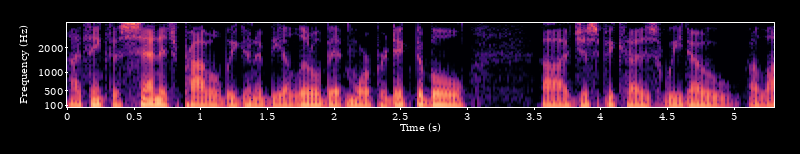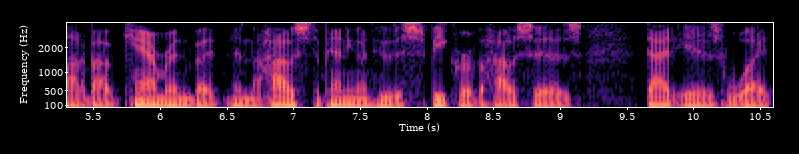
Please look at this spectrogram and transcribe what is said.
I think the Senate's probably going to be a little bit more predictable. Uh, just because we know a lot about Cameron, but in the House, depending on who the Speaker of the House is, that is what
